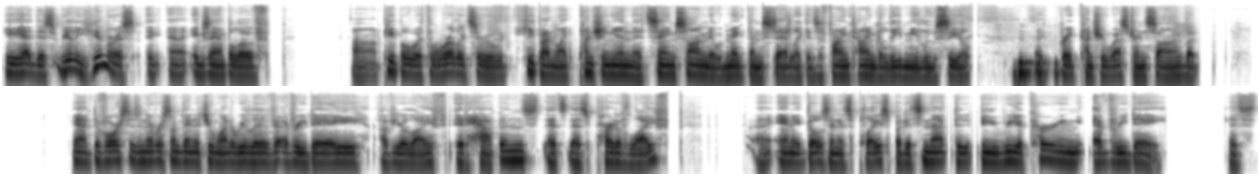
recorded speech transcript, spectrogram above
He had this really humorous uh, example of uh, people with the Wurlitzer who would keep on like punching in that same song that would make them sad, like "It's a fine time to leave me, Lucille," a great country western song. But yeah, divorce is never something that you want to relive every day of your life. It happens. That's that's part of life uh, and it goes in its place, but it's not to be reoccurring every day. It's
